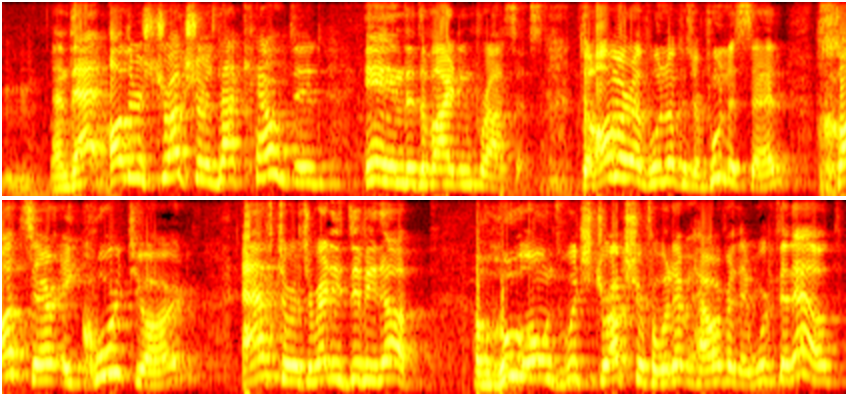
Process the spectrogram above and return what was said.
Mm-hmm. And that other structure is not counted in the dividing process. The Amar of Huna, because Rav Huna said, Chatzer, a courtyard, after it's already divvied up, of who owns which structure for whatever, however they worked it out,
